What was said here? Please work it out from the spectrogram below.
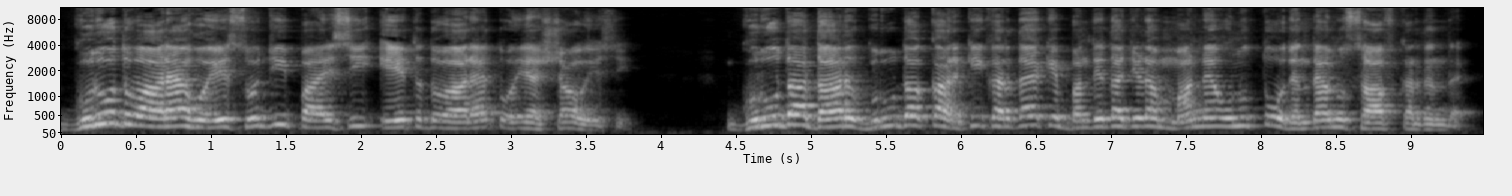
ਗੁਰੂ ਦੁਆਰਾ ਹੋਏ ਸੋਜੀ ਪਾਏ ਸੀ, ਏਤ ਦੁਆਰਾ ਧੋਏ ਹੱਸ਼ਾ ਹੋਏ ਸੀ। ਗੁਰੂ ਦਾ ਦਰ, ਗੁਰੂ ਦਾ ਘਰ ਕੀ ਕਰਦਾ ਹੈ ਕਿ ਬੰਦੇ ਦਾ ਜਿਹੜਾ ਮਨ ਹੈ ਉਹਨੂੰ ਧੋ ਦਿੰਦਾ ਹੈ, ਉਹਨੂੰ ਸਾਫ਼ ਕਰ ਦਿੰਦਾ ਹੈ।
